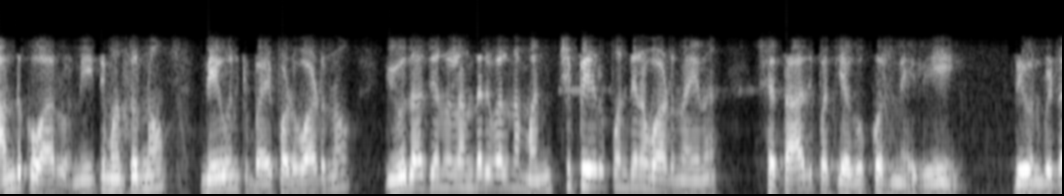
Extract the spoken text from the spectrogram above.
అందుకు వారు నీతిమంతును దేవునికి భయపడువాడును యూదా జనులందరి వలన మంచి పేరు పొందినవాడునైన శతాధిపతి అగు కొర్నేలి. దేవుని బిడ్డ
